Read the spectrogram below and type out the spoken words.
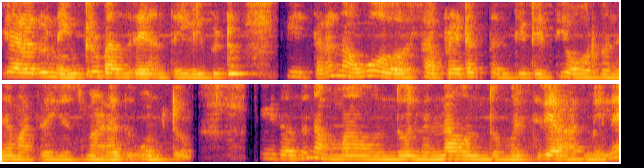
ಯಾರಾದರೂ ನೆಂಟರು ಬಂದರೆ ಅಂತ ಹೇಳಿಬಿಟ್ಟು ಈ ಥರ ನಾವು ಸಪ್ರೇಟಾಗಿ ತೆಗೆದಿಟ್ಟಿರ್ತೀವಿ. ಅವ್ರು ಬಂದರೆ ಮಾತ್ರ ಯೂಸ್ ಮಾಡೋದು ಉಂಟು. ಇದೊಂದು ನಮ್ಮ ಒಂದು, ನನ್ನ ಒಂದು ಮದುವೆ ಆದಮೇಲೆ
